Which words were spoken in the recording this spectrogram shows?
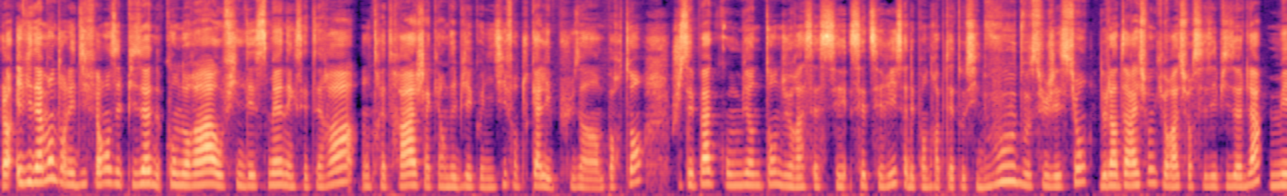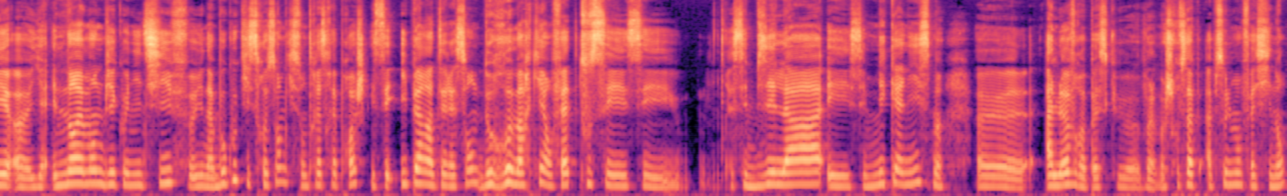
Alors évidemment, dans les différents épisodes qu'on aura au fil des semaines, etc., on traitera chacun des biais cognitifs, en tout cas les plus importants. Je sais pas combien de temps durera cette série, ça dépendra peut-être aussi de vous, de vos suggestions, de l'interaction qu'il y aura sur ces épisodes-là, mais euh, il y a énormément de biais cognitifs, il y en a beaucoup qui se ressemblent, qui sont très très proches, et c'est hyper intéressant de remarquer en fait tous ces, ces, ces biais-là et ces mécanismes euh, à l'œuvre, parce que euh, voilà, moi je trouve ça absolument fascinant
